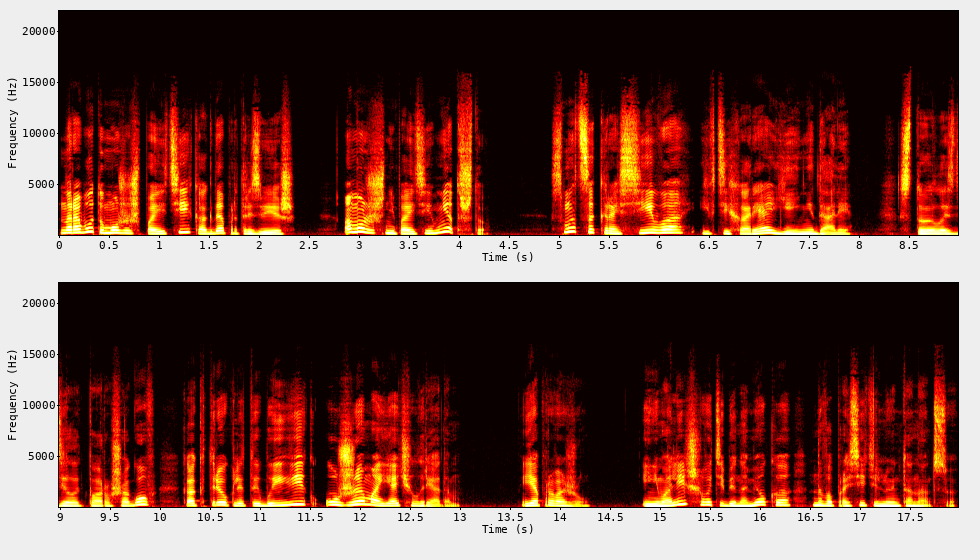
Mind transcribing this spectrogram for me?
На работу можешь пойти, когда протрезвеешь. А можешь не пойти, мне-то что? Смыться красиво и втихаря ей не дали. Стоило сделать пару шагов, как трёклятый боевик уже маячил рядом. Я провожу. И ни малейшего тебе намека на вопросительную интонацию.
